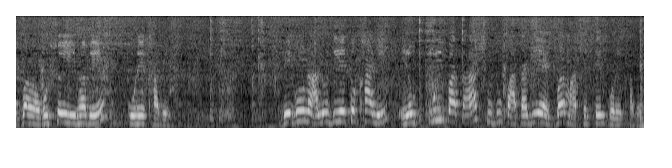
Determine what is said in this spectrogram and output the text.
একবার অবশ্যই এইভাবে করে খাবে। বেগুন, আলু দিয়ে তো খানি এরকম ফুল পাতা, শুধু পাতা দিয়ে একবার মাছের তেল করে খাবেন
